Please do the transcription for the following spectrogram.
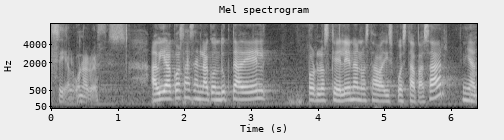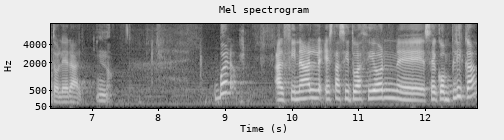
Sí, algunas veces. Había cosas en la conducta de él por los que Elena no estaba dispuesta a pasar ni a tolerar. No. Bueno, al final esta situación eh, se complica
